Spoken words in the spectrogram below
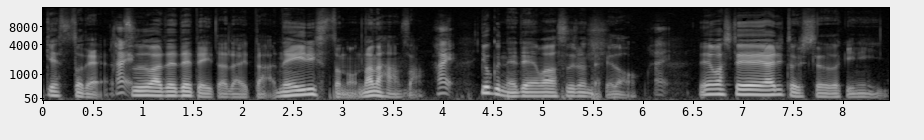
ゲストではい。通話で出ていただいたネイリストのナナハンさん。はい。よくね電話するんだけどはい。電話してやり取りしてた時に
